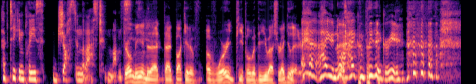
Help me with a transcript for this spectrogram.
have taken place just in the last two months. Throw me into that that bucket of, of worried people with the U.S. regulators. I know, I completely agree.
